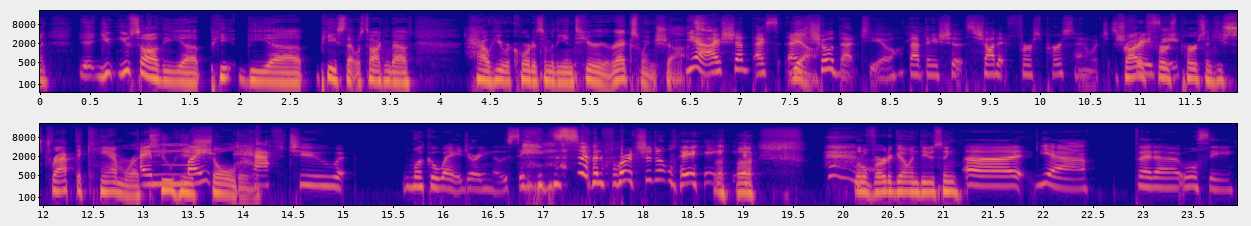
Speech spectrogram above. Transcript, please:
Y- You you saw the uh, p- the uh, piece that was talking about how he recorded some of the interior X-wing shots. yeah, I showed I, I Yeah. showed that to you that they sh- shot it first person, which is shot crazy. it first person. He strapped a camera I to his shoulder. have to look away during those scenes, unfortunately. Little vertigo inducing. uh yeah, but uh we'll see.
